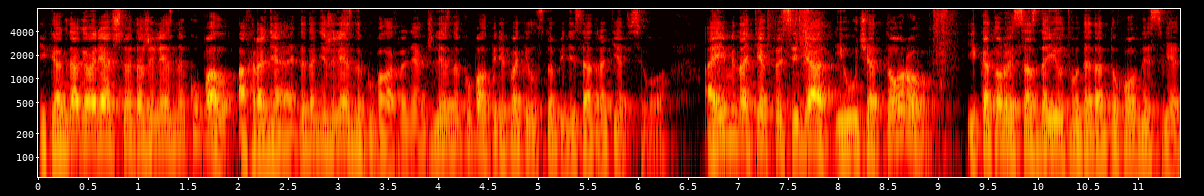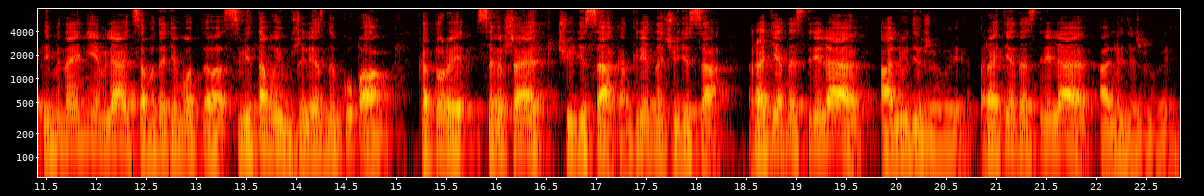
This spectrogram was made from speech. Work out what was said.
И когда говорят, что это железный купол охраняет, это не железный купол охраняет, железный купол перехватил 150 ракет всего. А именно те, кто сидят и учат Тору, и которые создают вот этот духовный свет, именно они являются вот этим вот э, световым железным куполом, который совершает чудеса, конкретно чудеса. Ракеты стреляют, а люди живые. Ракеты стреляют, а люди живые.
